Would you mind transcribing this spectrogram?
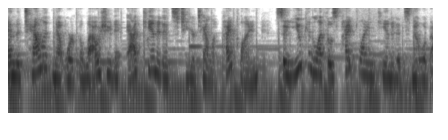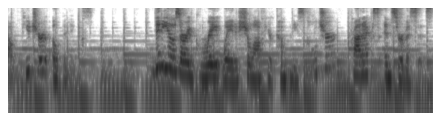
and the talent network allows you to add candidates to your talent pipeline so you can let those pipeline candidates know about future openings. Videos are a great way to show off your company's culture, products, and services.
